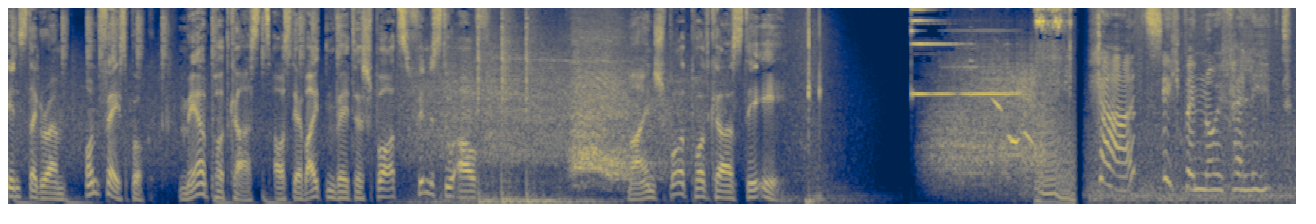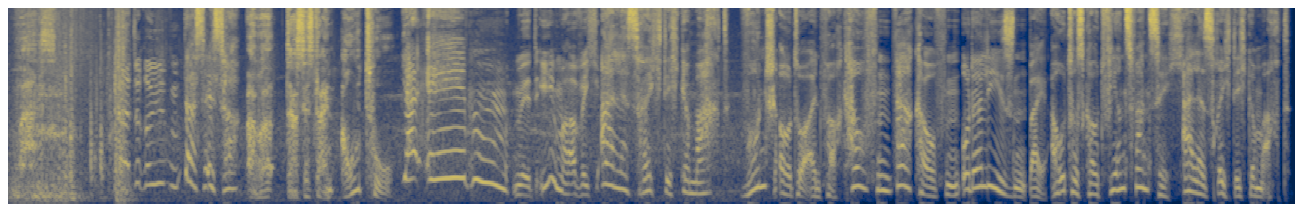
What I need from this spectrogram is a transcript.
Instagram und Facebook. Mehr Podcasts aus der weiten Welt des Sports findest du auf meinsportpodcast.de. Schatz, ich bin neu verliebt. Was? Da drüben. Das ist er. Aber das ist ein Auto. Ja, eben. Mit ihm habe ich alles richtig gemacht. Wunschauto einfach kaufen, verkaufen oder leasen. Bei Autoscout24. Alles richtig gemacht.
